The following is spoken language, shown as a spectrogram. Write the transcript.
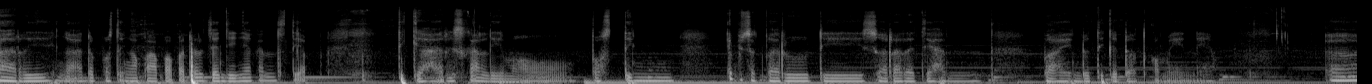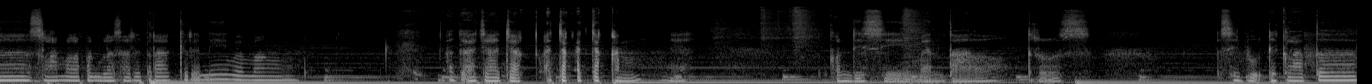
hari nggak ada posting apa-apa. Padahal janjinya kan setiap tiga hari sekali mau posting episode baru di suara recehan by indotiket.com ini. Uh, selama 18 hari terakhir ini memang agak acak-acak acak-acakan ya. Kondisi mental terus sibuk deklater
